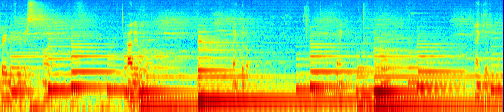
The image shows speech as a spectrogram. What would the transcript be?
pray with you this morning. Hallelujah. Thank you, Lord. Thank you. Thank you, Lord.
